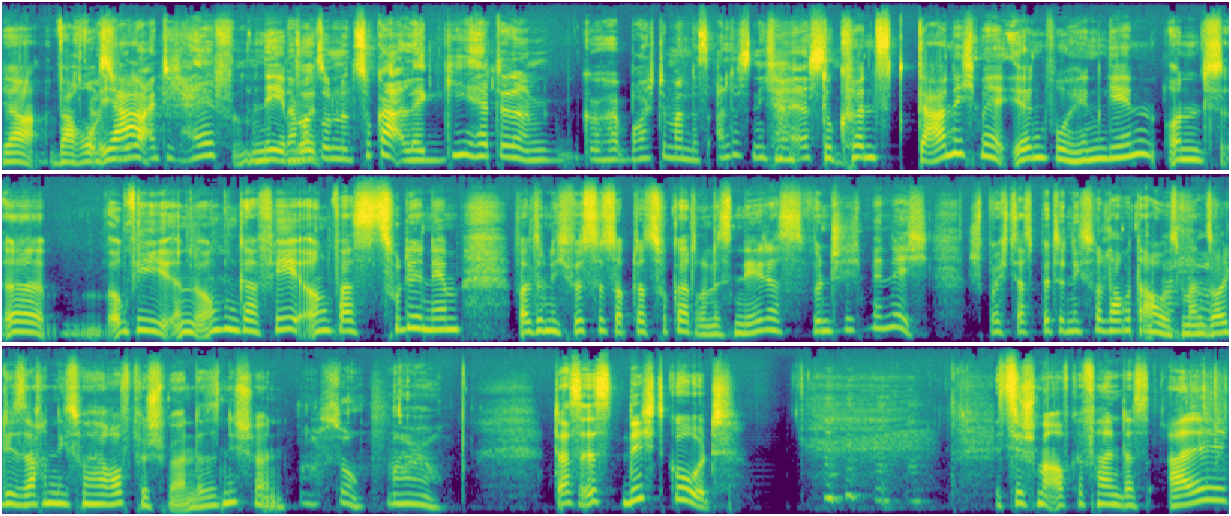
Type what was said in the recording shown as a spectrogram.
Ja, warum? Das ja, würde eigentlich helfen. Nee, Wenn man so eine Zuckerallergie hätte, dann bräuchte man das alles nicht mehr essen. Du könntest gar nicht mehr irgendwo hingehen und äh, irgendwie in irgendein Café irgendwas zu dir nehmen, weil du nicht wüsstest, ob da Zucker drin ist. Nee, das wünsche ich mir nicht. Sprich das bitte nicht so laut aus. Man soll die Sachen nicht so heraufbeschwören. Das ist nicht schön. Ach so, naja. Das ist nicht gut. Ist dir schon mal aufgefallen, dass all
